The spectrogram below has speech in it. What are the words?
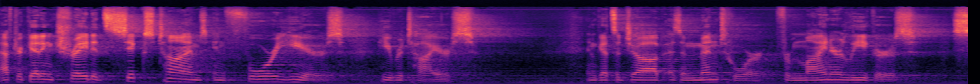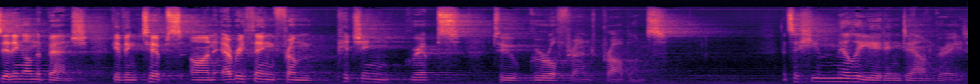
After getting traded six times in four years, he retires and gets a job as a mentor for minor leaguers, sitting on the bench, giving tips on everything from pitching grips to girlfriend problems. It's a humiliating downgrade.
